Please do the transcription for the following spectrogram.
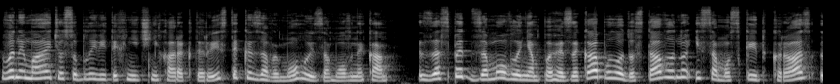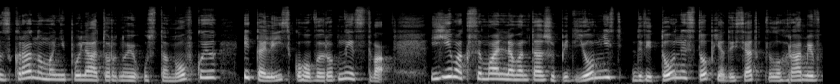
Вони мають особливі технічні характеристики за вимогою замовника. За спецзамовленням ПГЗК було доставлено і самоскид КРАЗ з краноманіпуляторною установкою італійського виробництва. Її максимальна вантажопідйомність 2 тонни 150 кілограмів.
